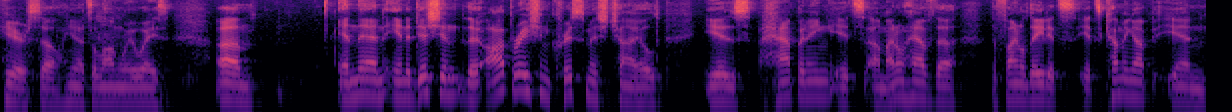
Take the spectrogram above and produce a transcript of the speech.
here. So you know, it's a long way away. Um, and then, in addition, the Operation Christmas Child is happening. It's um, I don't have the the final date. It's it's coming up in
